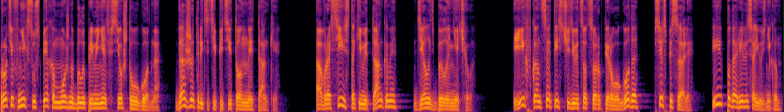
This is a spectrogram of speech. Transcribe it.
Против них с успехом можно было применять все, что угодно, даже 35-тонные танки. А в России с такими танками делать было нечего. И их в конце 1941 года все списали и подарили союзникам.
